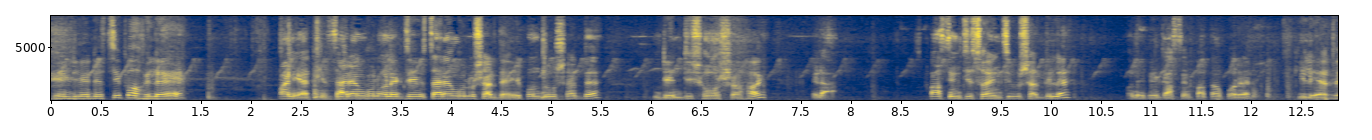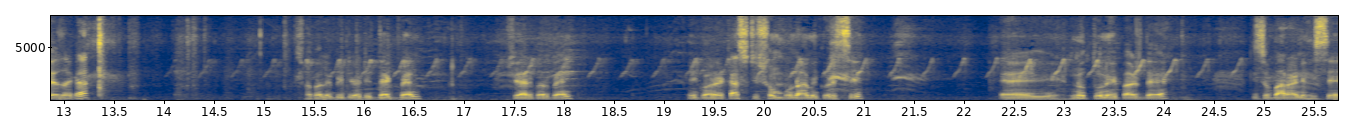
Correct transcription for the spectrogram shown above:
ড্রেনটি এটা চিপা হইলে পানি আটকে। চার আঙ্গুল অনেক যে চার আঙ্গুল উষার দেয়, এই পর্যন্ত উষার দেয়। ড্রেনটি সমস্যা হয়। এটা পাঁচ ইঞ্চি, ছয় ইঞ্চি উষার দিলে অনেকে গাছের পাতা পরে ক্লিয়ার হয়ে যায় সকলে ভিডিওটি দেখবেন শেয়ার করবেন। এই ঘরের কাজটি সম্পূর্ণ আমি করেছি। এই নতুন এই পাশ দিয়ে কিছু বাড়ানি হয়েছে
